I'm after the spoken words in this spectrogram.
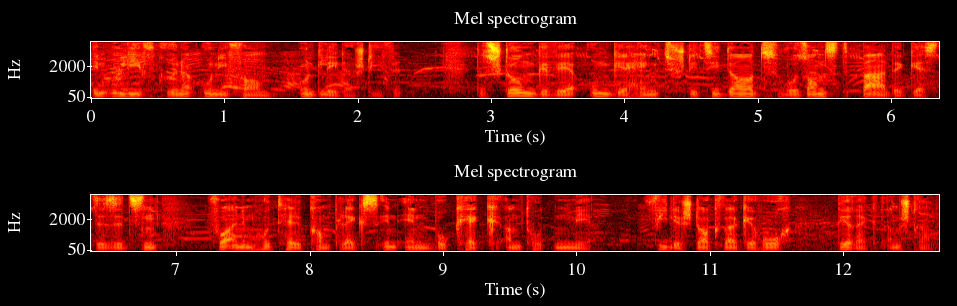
in olivgrüner Uniform und Lederstiefeln. Das Sturmgewehr umgehängt steht sie dort, wo sonst Badegäste sitzen, vor einem Hotelkomplex in Enbukek am Toten Meer. Viele Stockwerke hoch, direkt am Strand.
